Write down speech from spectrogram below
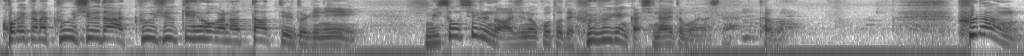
これから空襲だ空襲警報が鳴ったっていう時に味噌汁の味のことで夫婦喧嘩しないと思いますね多分。普段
